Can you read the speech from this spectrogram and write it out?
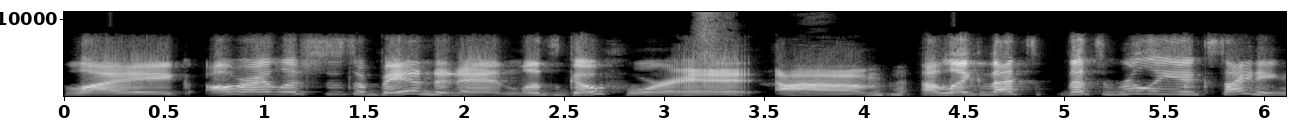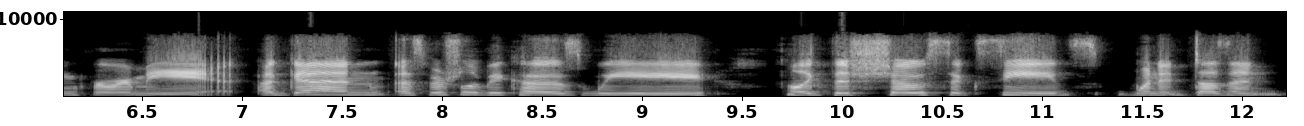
like all right let's just abandon it and let's go for it. Um like that's that's really exciting for me. Again especially because we like this show succeeds when it doesn't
